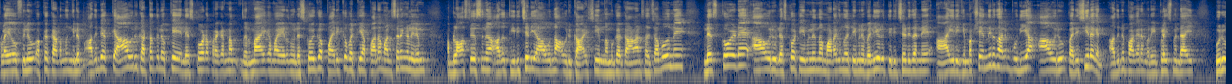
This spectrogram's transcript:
പ്ലേ ഓഫിലും ഒക്കെ കടന്നെങ്കിലും അതിന്റെയൊക്കെ ആ ഒരു ഘട്ടത്തിലൊക്കെ ലെസ്കോയുടെ പ്രകടനം നിർണായകമായിരുന്നു. ലെസ്കോയ്ക്ക് പരിക്ക് പറ്റിയ പല മത്സരങ്ങളിലും ബ്ലാസ്റ്റേഴ്സിന് അത് തിരിച്ചടിയാവുന്ന ഒരു കാഴ്ചയും നമുക്ക് കാണാൻ സാധിച്ചു. അപ്പോൾ തന്നെ ലെസ്കോയുടെ ആ ഒരു ലെസ്കോ ടീമിൽ നിന്ന് മടങ്ങുന്ന ടീമിന് വലിയൊരു തിരിച്ചടി തന്നെ ആയിരിക്കും. പക്ഷേ എന്നിരുന്നാലും പുതിയ ആ ഒരു പരിശീലകൻ അതിന് പകരം റീപ്ലേസ്മെന്റായി ഒരു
